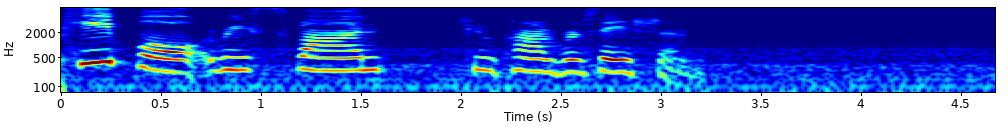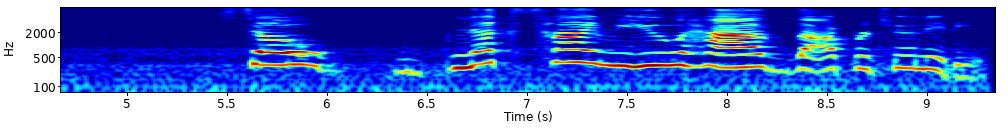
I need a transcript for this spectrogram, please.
People respond to conversation. So, next time you have the opportunity,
